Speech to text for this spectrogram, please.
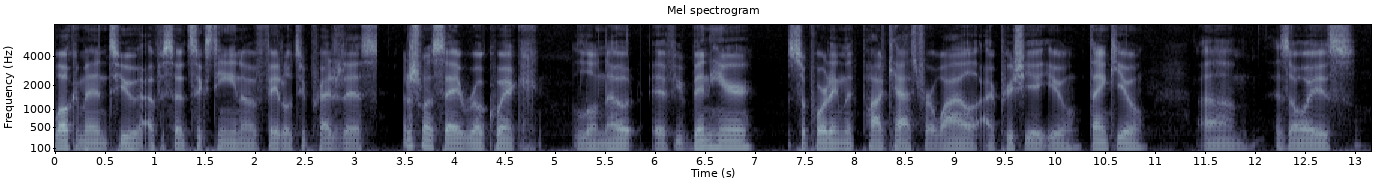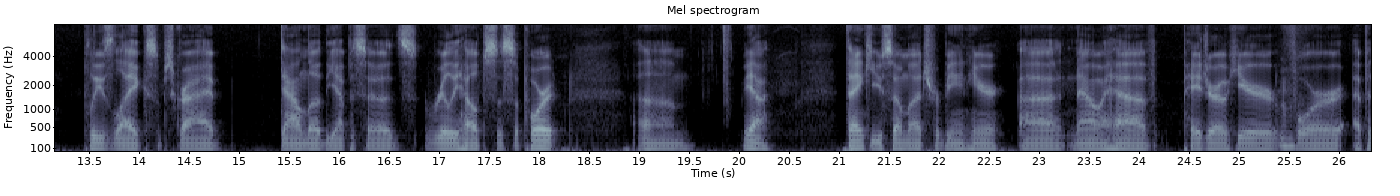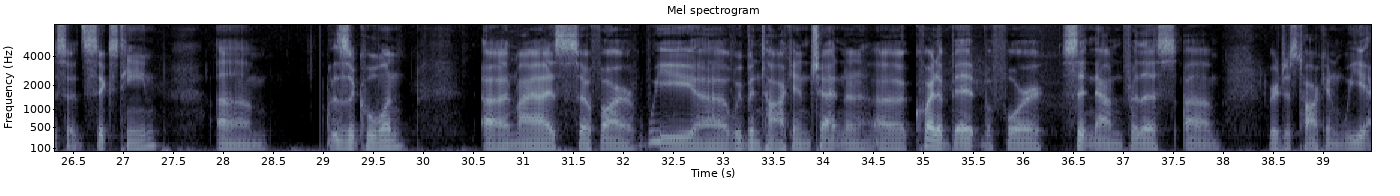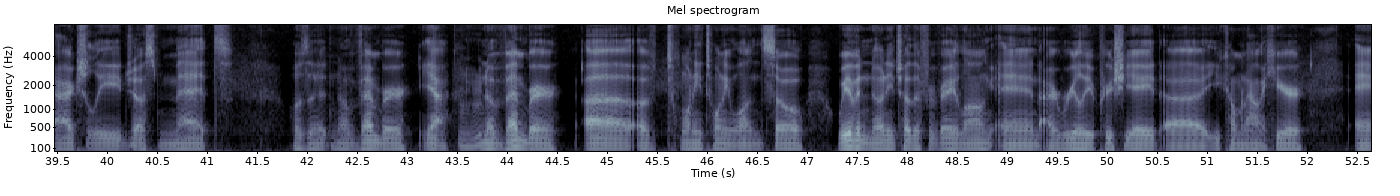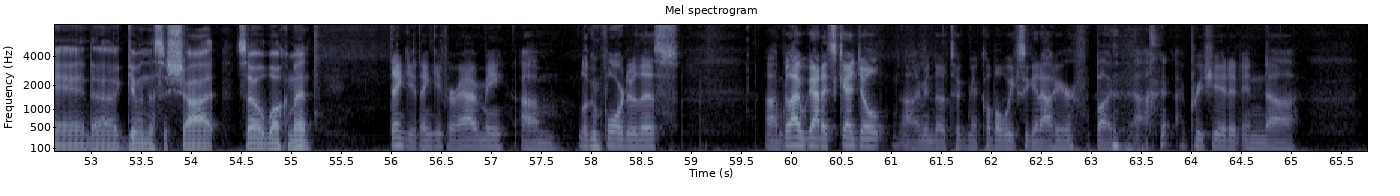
Welcome into episode 16 of Fatal to Prejudice. I just want to say, real quick, a little note. If you've been here supporting the podcast for a while, I appreciate you. Thank you. Um, as always, please like, subscribe, download the episodes. Really helps the support. Um, yeah. Thank you so much for being here. Uh, now I have Pedro here Mhm. for episode 16. Um, this is a cool one uh, in my eyes so far. We uh, we've been talking, chatting uh, quite a bit before sitting down for this. Um, we were just talking. We actually just met. Was it November? Yeah, Mhm. November uh, of 2021. So we haven't known each other for very long, and I really appreciate uh, you coming out here and uh, giving this a shot. So welcome in. Thank you, thank you for having me. Um, looking forward to this. I'm glad we got it scheduled, uh, even though it took me a couple weeks to get out here. But uh, I appreciate it and uh,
